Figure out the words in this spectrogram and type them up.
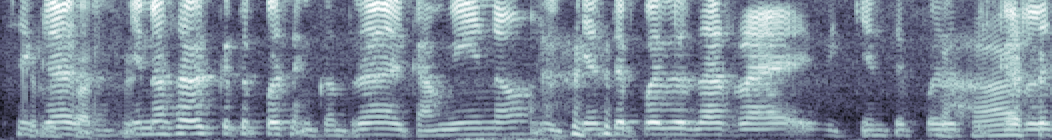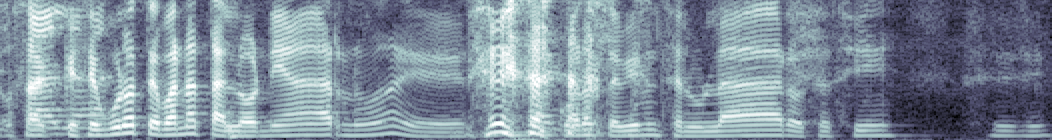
Sí, claro. rifarse. Y no sabes qué te puedes encontrar en el camino, y quién te puede dar raid, y quién te puede Ajá, picar la o sea, que seguro te van a talonear, ¿no? Eh, acuérdate bien el celular, o sea, sí, sí, sí, sí.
